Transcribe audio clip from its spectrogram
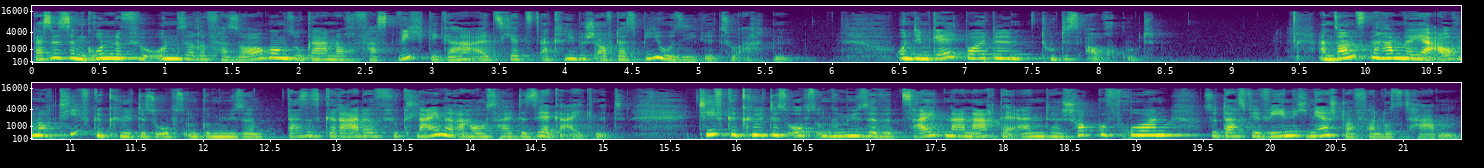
Das ist im Grunde für unsere Versorgung sogar noch fast wichtiger, als jetzt akribisch auf das Biosiegel zu achten. Und dem Geldbeutel tut es auch gut. Ansonsten haben wir ja auch noch tiefgekühltes Obst und Gemüse. Das ist gerade für kleinere Haushalte sehr geeignet. Tiefgekühltes Obst und Gemüse wird zeitnah nach der Ernte schockgefroren, sodass wir wenig Nährstoffverlust haben.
